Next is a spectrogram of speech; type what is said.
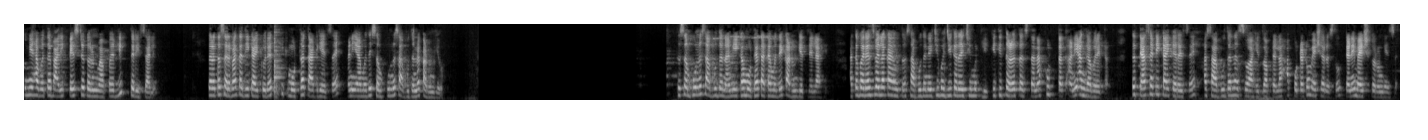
तुम्ही हवं तर बारीक पेस्ट करून वापरली तरी चालेल. तर आता सर्वात आधी काय करूयात एक मोठं ताट घ्यायचं आहे आणि यामध्ये संपूर्ण साबुदाणा काढून घेऊ. तर संपूर्ण साबुदाणा मी एका मोठ्या ताटामध्ये काढून घेतलेला आहे. आता बऱ्याच वेळेला काय होतं साबुदाण्याची भजी करायची म्हटली की ती तळत असताना फुटतात आणि अंगावर येतात. तर त्यासाठी काय करायचंय हा साबुदाणा जो आहे तो आपल्याला हा पोटॅटो मॅशर असतो त्याने मॅश करून घ्यायचा आहे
